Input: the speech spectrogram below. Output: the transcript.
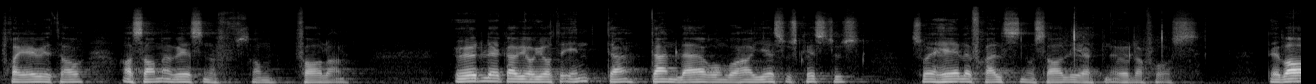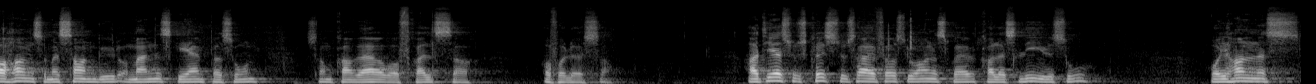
fra evighet av, av samme vesen som Faderen. Ødelegger vi og gjør til intet den lære om vår Herre Jesus Kristus, så er hele frelsen og saligheten ødelagt for oss. Det er bare Han som er sann Gud og menneske i én person, som kan være vår frelser og forløser. At Jesus Kristus her i 1. Johannes brev kalles livets ord, og i hans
